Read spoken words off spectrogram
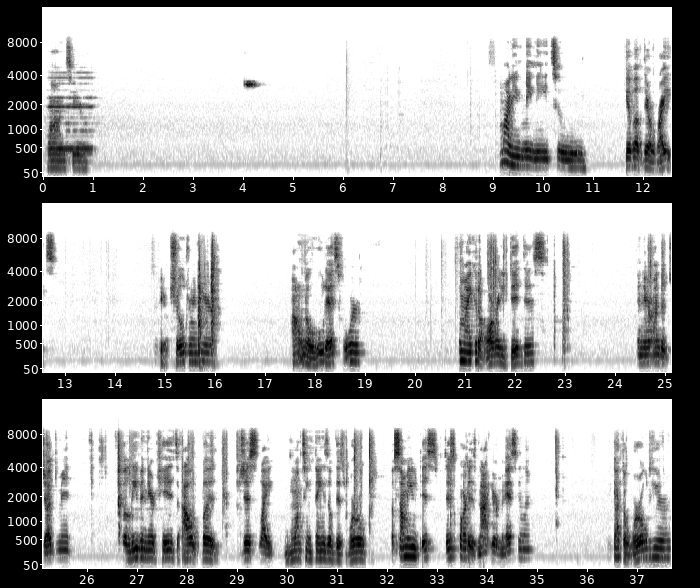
Wands here. Somebody may need to give up their rights to their children here. I don't know who that's for. Somebody could have already did this. And they're under judgment for leaving their kids out, but just like wanting things of this world. For some of you, this this part is not your masculine. We got the world here.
